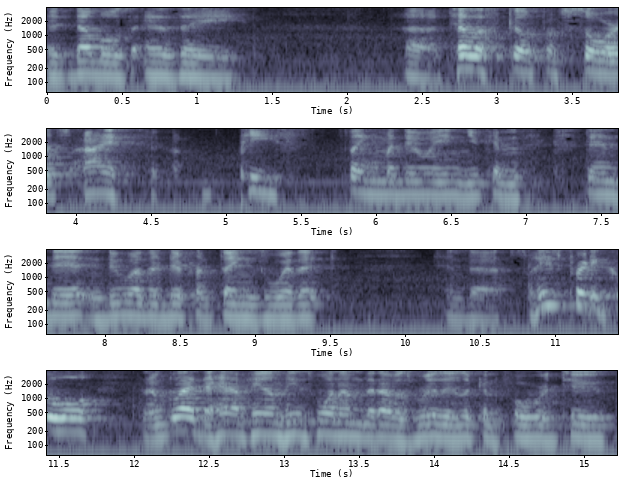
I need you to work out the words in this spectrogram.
it doubles as a uh, telescope of sorts. Eye piece thing my doing. You can extend it and do other different things with it. And uh, so he's pretty cool, and I'm glad to have him. He's one of them that I was really looking forward to.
